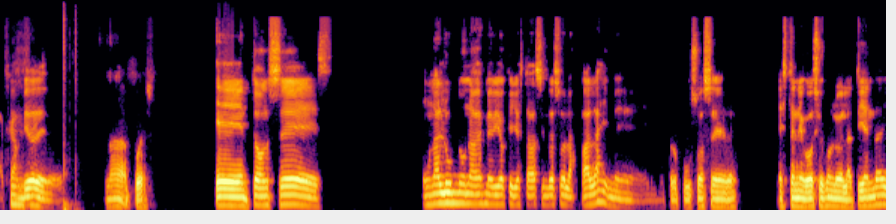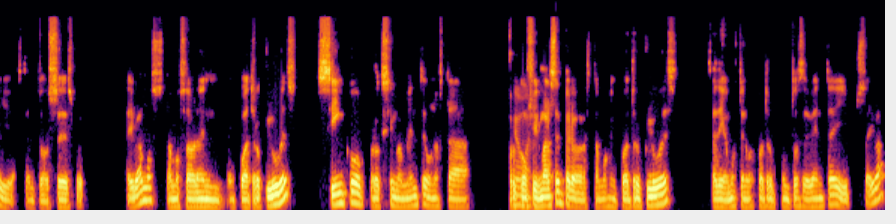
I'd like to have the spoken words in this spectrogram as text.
a Sí, sí, cambio sí. de nada, pues. Eh, entonces, un alumno una vez me vio que yo estaba haciendo eso de las palas y me, me propuso hacer este negocio con lo de la tienda y hasta entonces, pues ahí vamos. Estamos ahora en, en cuatro clubes, cinco próximamente, uno está Qué por bueno. confirmarse, pero estamos en cuatro clubes. O sea, digamos, tenemos cuatro puntos de venta y pues ahí va.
